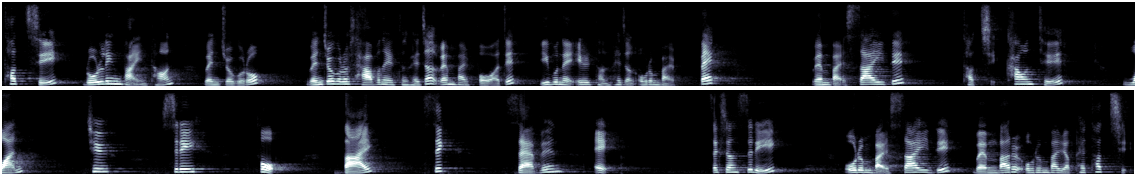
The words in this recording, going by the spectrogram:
터치 롤링 바인 턴 왼쪽으로 왼쪽으로 4분의 1턴 회전 왼발 포워드 2분의 1턴 회전 오른발 백 왼발 사이드 터치 카운트 1 2 3 4 5 6 7 8 섹션 3 오른발 사이드 왼발을 오른발 옆에 터치.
